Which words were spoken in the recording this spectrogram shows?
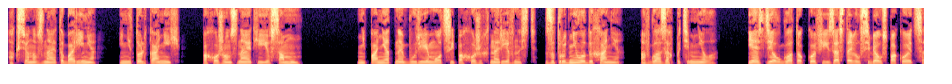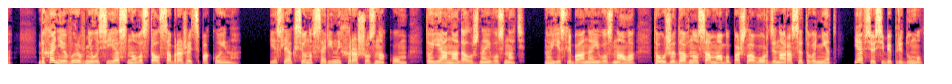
Аксенов знает об Арине, и не только о ней. Похоже, он знает ее саму. Непонятная буря эмоций, похожих на ревность, затруднила дыхание, а в глазах потемнело. Я сделал глоток кофе и заставил себя успокоиться. Дыхание выровнялось, и я снова стал соображать спокойно. Если Аксенов с Ариной хорошо знаком, то и она должна его знать. Но если бы она его знала, то уже давно сама бы пошла в Орден, а раз этого нет, я все себе придумал.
